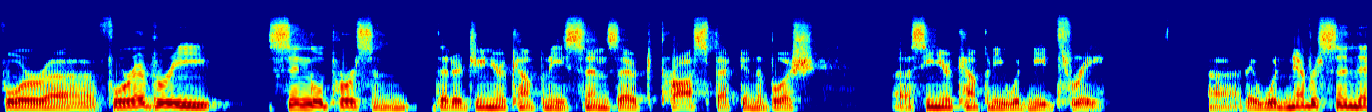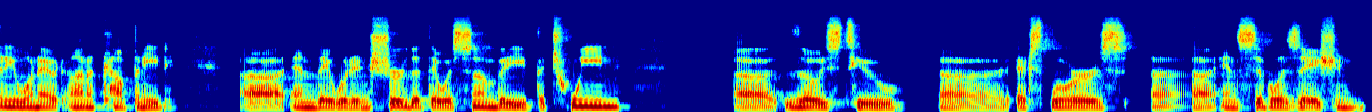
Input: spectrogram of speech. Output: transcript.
for for every single person that a junior company sends out to prospect in the bush, a senior company would need three. Uh, they would never send anyone out unaccompanied, uh, and they would ensure that there was somebody between uh, those two uh, explorers uh, and civilization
